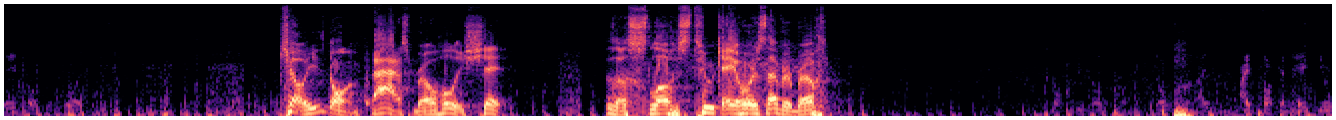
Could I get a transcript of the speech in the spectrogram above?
He fucking forward. Yo, he's going fast, bro. Holy shit. This is the slowest 2K horse ever, bro. Fuck you, motherfucker. Don't. I, I fucking hate you.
